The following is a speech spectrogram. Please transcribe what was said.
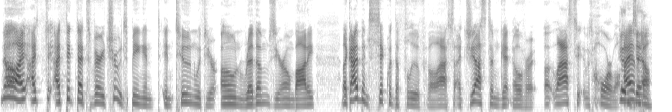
No, I I, th- I think that's very true. It's being in, in tune with your own rhythms, your own body. Like I've been sick with the flu for the last. I just am getting over it. Uh, last it was horrible. Good I haven't, tell.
